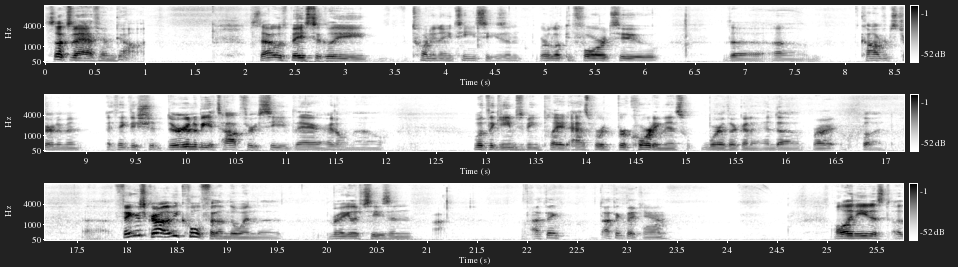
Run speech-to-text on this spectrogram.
sucks to have him gone. So that was basically 2019 season. We're looking forward to the um, conference tournament. I think they should. They're going to be a top three seed there. I don't know with the games being played as we're recording this where they're going to end up. Right. But uh, fingers crossed. It'd be cool for them to win the regular season. I think. I think they can. All I need is uh,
